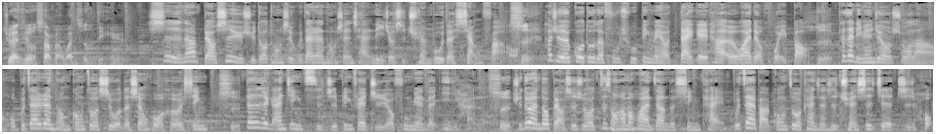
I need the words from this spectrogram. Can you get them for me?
居然就有三百万次的点阅。是，那表示与许多同事不再认同生产力就是全部的想法哦。是，他觉得过度的付出并没有带给他额外的回报。是，他在里面就有说啦，我不再认同工作是我的生活核心。是，但是这个安静辞职并非只有负面的意涵哦。是，许多人都表示说，自从他们换了这样的心态，不再把工作看成是全世界之后。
